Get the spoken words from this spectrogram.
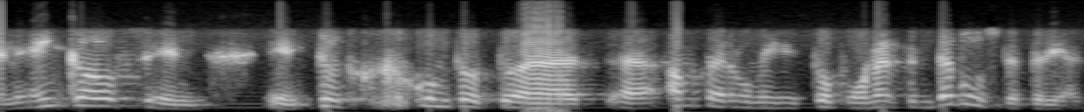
en enkels en en tot gekom tot uh, uh amper om die top 100 in dubbels te breek.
